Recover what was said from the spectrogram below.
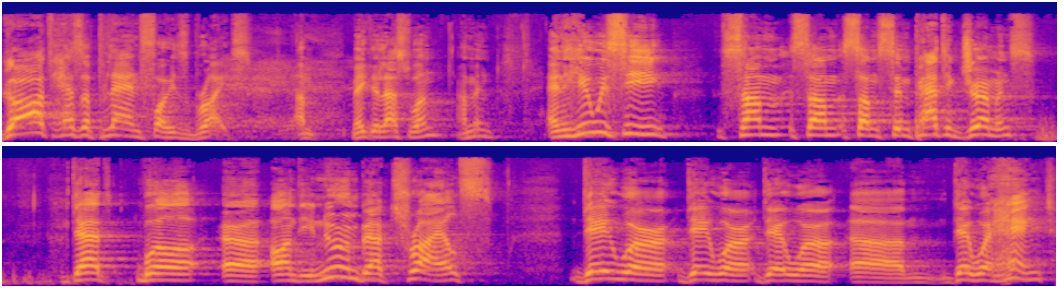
God has a plan for his bride. Um, make the last one. Amen. And here we see some, some, some sympathetic Germans that were uh, on the Nuremberg trials. They were, they were, they were, um, they were hanged.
